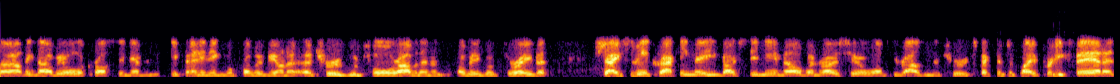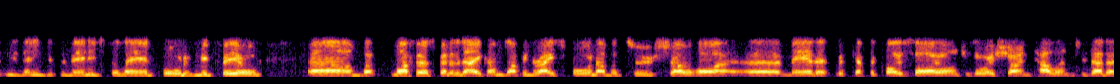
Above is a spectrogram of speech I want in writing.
so I think they'll be all across in every, if anything, we'll probably be on a, a, true good four rather than a, probably a good three. But shapes to be a cracking meeting, both Sydney and Melbourne. Rose Hill obviously raising the true. Expect them to play pretty fair. I don't think there's any disadvantage to land forward of midfield. Um, but my first bet of the day comes up in race four, number two, Show High. Uh, mare that we've kept a close eye on. She's always shown talent. She's had a,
